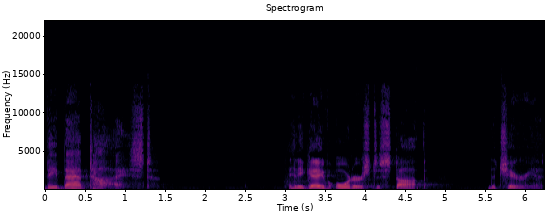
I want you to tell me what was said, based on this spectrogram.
be baptized? And he gave orders to stop the chariot.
